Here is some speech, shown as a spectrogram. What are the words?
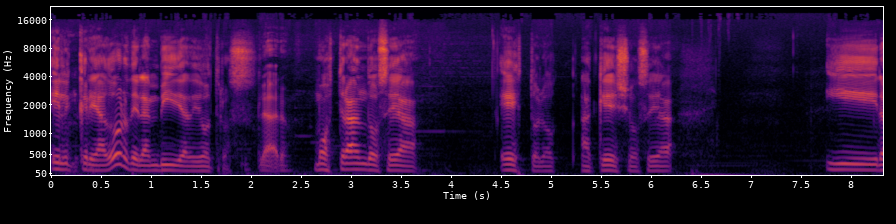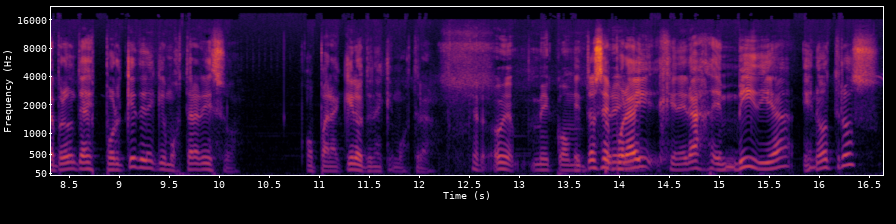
el creador de la envidia de otros, Claro. mostrando, o sea, esto, lo, aquello, o sea... Y la pregunta es, ¿por qué tenés que mostrar eso? ¿O para qué lo tenés que mostrar? claro. Obvio, me compré Entonces, por ahí generás envidia en otros.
